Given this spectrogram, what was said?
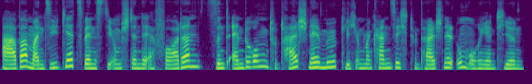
Aber man sieht jetzt, wenn es die Umstände erfordern, sind Änderungen total schnell möglich und man kann sich total schnell umorientieren.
